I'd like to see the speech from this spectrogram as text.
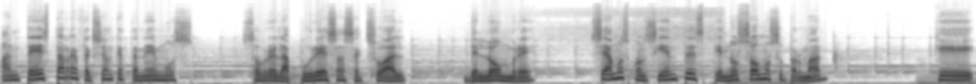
ante esta reflexión que tenemos sobre la pureza sexual del hombre, seamos conscientes que no somos Superman, que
